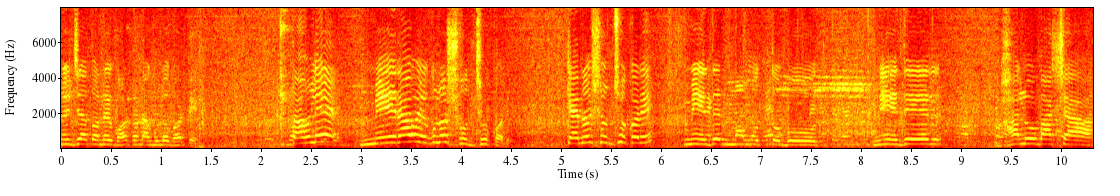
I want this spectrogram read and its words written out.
নির্যাতনের ঘটনাগুলো ঘটে। তাহলে মেয়েরাও এগুলো সহ্য করে। কেন সহ্য করে? মেয়েদের মমত্ববোধ মেয়েদের ভালোবাসা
